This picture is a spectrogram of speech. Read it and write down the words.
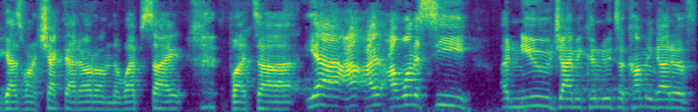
you guys want to check that out on the website. But uh, yeah, I, I, I want to see a new Jaime Canuto coming out of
